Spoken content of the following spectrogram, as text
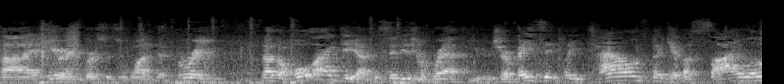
uh, here in verses 1 to 3. Now, the whole idea of the cities of refuge are basically towns that give asylum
